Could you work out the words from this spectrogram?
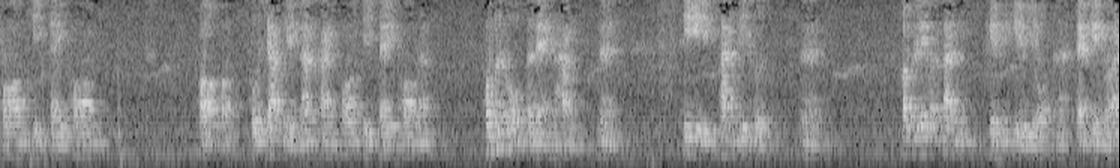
พร้อมจิตใจพร้อม พอพระเจ้าเห็นร่างกายพร้อมจิตใจพร้อมแล้วพระพุทธองค์แสดงธรรมนะที่สั้นที่สุดนะก็ไม่เรียกว่าสั้นเพียงไม่กี่ประโยคนะแต่เพียงว่า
